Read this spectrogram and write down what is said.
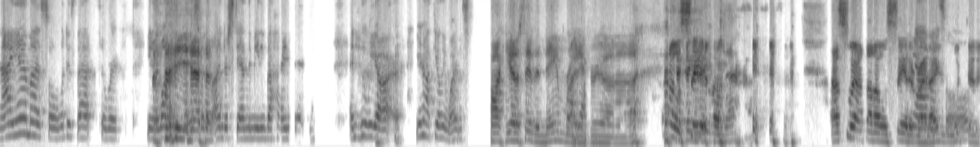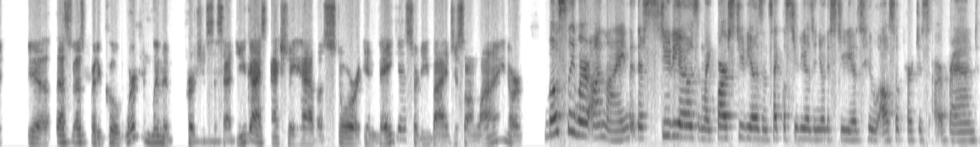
Niyama, so what is that? So we're, you know, wanting yeah. to sort of understand the meaning behind it and who we are. You're not the only ones. Fuck, you got to say the name right yeah. if you're. Uh, I was saying it right. I swear I thought I was saying it right. I looked at it. Yeah, that's that's pretty cool. Where can women purchase this at? Do you guys actually have a store in Vegas, or do you buy it just online, or? Mostly we're online. There's studios and like bar studios and cycle studios and yoga studios who also purchase our brand.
